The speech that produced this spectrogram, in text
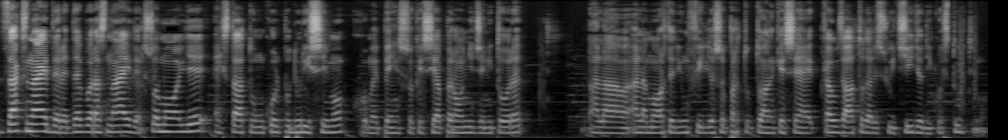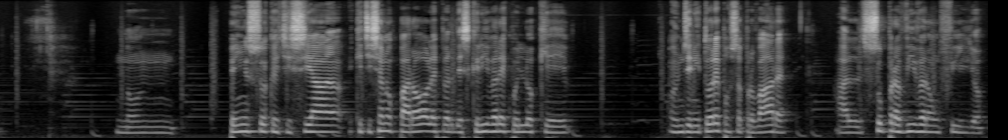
Zack Snyder e Deborah Snyder, sua moglie, è stato un colpo durissimo, come penso che sia per ogni genitore, alla, alla morte di un figlio, soprattutto anche se è causato dal suicidio di quest'ultimo. Non penso che ci, sia, che ci siano parole per descrivere quello che un genitore possa provare al sopravvivere a un figlio.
